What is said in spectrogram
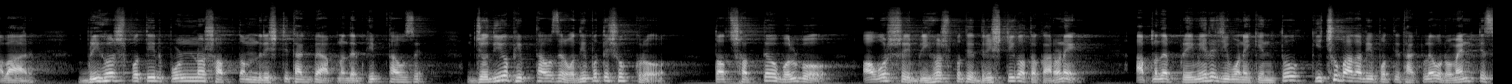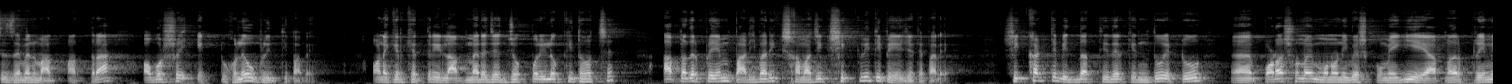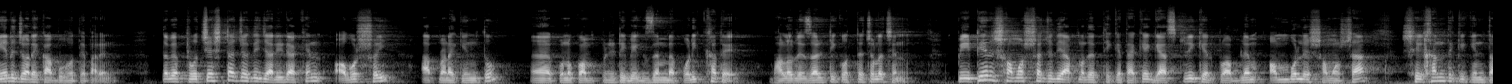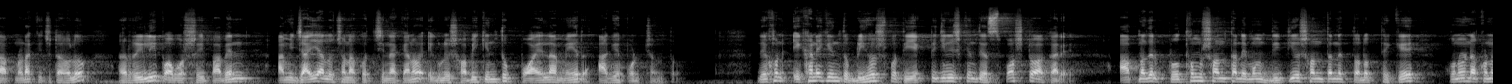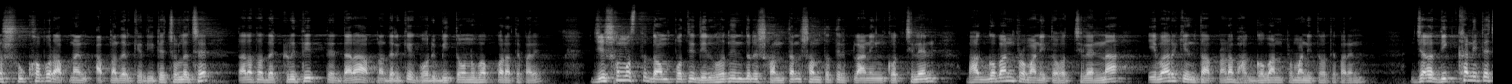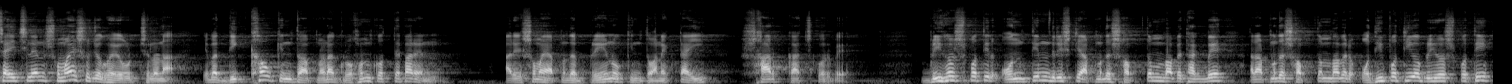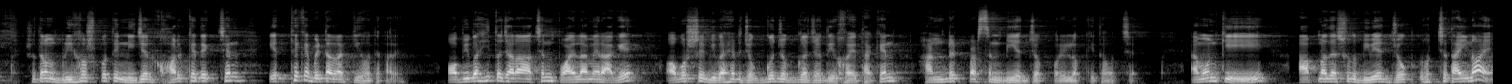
আবার বৃহস্পতির পূর্ণ সপ্তম দৃষ্টি থাকবে আপনাদের ফিফথ হাউসে যদিও ফিফথ হাউসের অধিপতি শুক্র, তৎসত্ত্বেও বলব, অবশ্যই বৃহস্পতির দৃষ্টিগত কারণে আপনাদের প্রেমের জীবনে কিন্তু কিছু বাধা বিপত্তি থাকলেও রোম্যান্টিসিজমের মাত্রা অবশ্যই একটু হলেও বৃদ্ধি পাবে। অনেকের ক্ষেত্রেই লাভ ম্যারেজের যোগ পরিলক্ষিত হচ্ছে। আপনাদের প্রেম পারিবারিক, সামাজিক স্বীকৃতি পেয়ে যেতে পারে। শিক্ষার্থী, বিদ্যার্থীদের কিন্তু একটু পড়াশোনায় মনোনিবেশ কমে গিয়ে আপনার প্রেমের জ্বরে কাবু হতে পারেন। তবে প্রচেষ্টা যদি জারি রাখেন, অবশ্যই আপনারা কিন্তু কোনো কম্পিটিটিভ এক্সাম বা পরীক্ষাতে ভালো রেজাল্টই করতে চলেছেন। পেটের সমস্যা যদি আপনাদের থেকে থাকে, গ্যাস্ট্রিকের প্রবলেম অম্বলের সমস্যা, সেখান থেকে কিন্তু আপনারা কিছুটা হলেও রিলিফ অবশ্যই পাবেন। আমি যাই আলোচনা করছি না কেন, এগুলো সবই কিন্তু পয়লা মের আগে পর্যন্ত। দেখুন, এখানে কিন্তু বৃহস্পতি একটি জিনিস কিন্তু স্পষ্ট আকারে। আপনাদের প্রথম সন্তান এবং দ্বিতীয় সন্তানের তরফ থেকে কোনো না কোনো সুখবর আপনার, আপনাদেরকে দিতে চলেছে। তারা তাদের কৃতিত্বের দ্বারা আপনাদেরকে গর্বিত অনুভব করাতে পারে। যে সমস্ত দম্পতি দীর্ঘদিন ধরে সন্তান সন্ততির প্ল্যানিং করছিলেন, ভাগ্যবান প্রমাণিত হচ্ছিলেন না, এবার কিন্তু আপনারা ভাগ্যবান প্রমাণিত হতে পারেন। যারা দীক্ষা নিতে চাইছিলেন, সময় সুযোগ হয়ে উঠছিল না। এবার দীক্ষাও কিন্তু আপনারা গ্রহণ করতে পারেন। আর এ সময় আপনাদের ব্রেনও কিন্তু অনেকটাই শার্প কাজ করবে। বৃহস্পতির অন্তিম দৃষ্টি আপনাদের সপ্তমভাবে থাকবে আর আপনাদের সপ্তম ভাবের অধিপতিও বৃহস্পতি। সুতরাং বৃহস্পতি নিজের ঘরকে দেখছেন, এর থেকে বেটার আর কী হতে পারে? অবিবাহিত যারা আছেন পয়লামের আগে, অবশ্যই বিবাহের যোগ্য যোগ্য যদি হয়ে থাকেন, হান্ড্রেড পার্সেন্ট বিয়ের যোগ পরিলক্ষিত হচ্ছে। এমনকি আপনাদের শুধু বিয়ের যোগ হচ্ছে তাই নয়,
